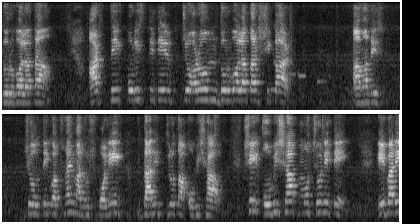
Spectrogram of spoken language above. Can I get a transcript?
দুর্বলতা। আর্থিক পরিস্থিতির চরম দুর্বলতার শিকার। আমাদের চলতি কথায় মানুষ বলে দারিদ্রতা অভিশাপ। সেই অভিশাপ মোচনেতে এবারে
